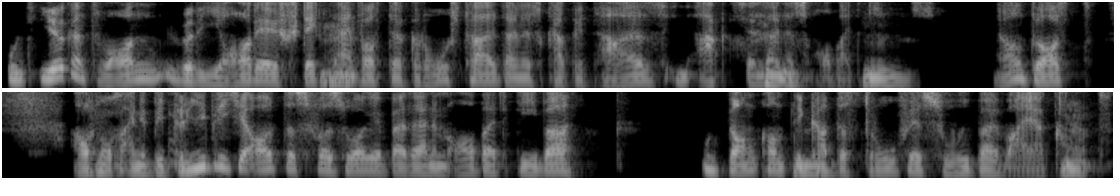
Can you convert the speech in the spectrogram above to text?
Und irgendwann über die Jahre steckt mhm. einfach der Großteil deines Kapitals in Aktien mhm. deines Arbeitgebers. Mhm. Ja, und du hast auch noch eine betriebliche Altersvorsorge bei deinem Arbeitgeber. Und dann kommt die mhm. Katastrophe, so wie bei Wirecard. Ja.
